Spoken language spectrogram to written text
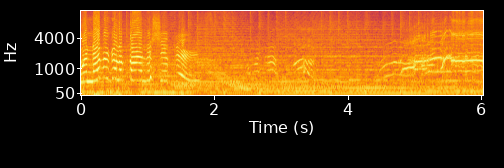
We're never gonna find the shifters. Oh my gosh, look! Is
